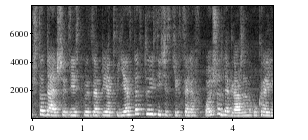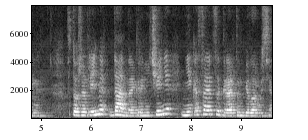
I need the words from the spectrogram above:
что дальше действует запрет въезда в туристических целях в Польшу для граждан Украины. В то же время данное ограничение не касается граждан Беларуси.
